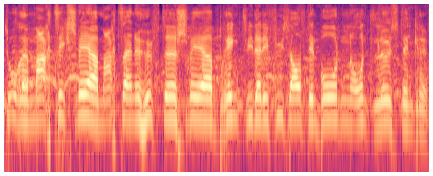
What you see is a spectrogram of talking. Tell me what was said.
Ture macht sich schwer, macht seine Hüfte schwer, bringt wieder die Füße auf den Boden und löst den Griff.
